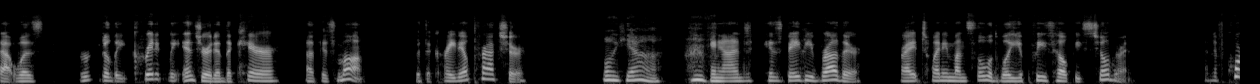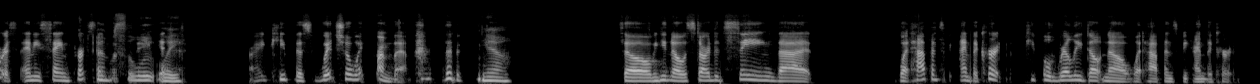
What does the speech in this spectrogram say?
that was brutally, critically injured in the care of his mom with a cranial fracture Well, yeah. and his baby brother, right, 20 months old? Will you please help these children? And of course, any sane person would say, Absolutely. Right? Keep this witch away from them. Yeah. So, you know, started seeing that what happens behind the curtain, people really don't know what happens behind the curtain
